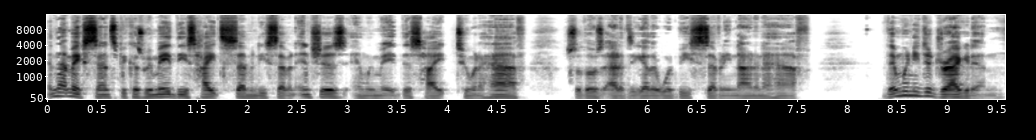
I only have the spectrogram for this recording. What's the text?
And that makes sense because we made these heights 77 inches and we made this height two and a half. So those added together would be 79 and a half. Then we need to drag it in.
